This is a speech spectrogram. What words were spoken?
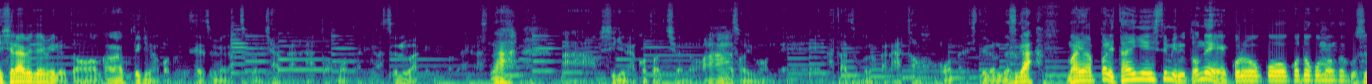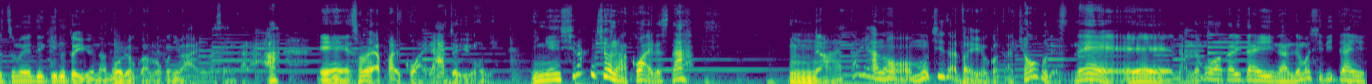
ー、調べてみると科学的なことで説明がつくんちゃうかなと思ったりはするわけでございますな。あ不思議なことちゅうのはそういうもんで、片付くのかなと思ったりしてるんですが、まあやっぱり体現してみるとね、これをこう事細かく説明できるというような能力は僕にはありませんから、えー、それはやっぱり怖いなというふうに、人間知らんちゅうのは怖いですな。うん、やっぱりあの、無知だということは恐怖ですね。えー、何でも分かりたい、何でも知りたい、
